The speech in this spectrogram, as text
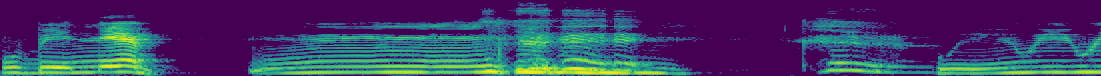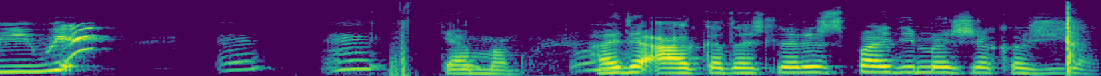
Bu benim. Tamam. Hadi arkadaşlara Spiderman şakaşacağım.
